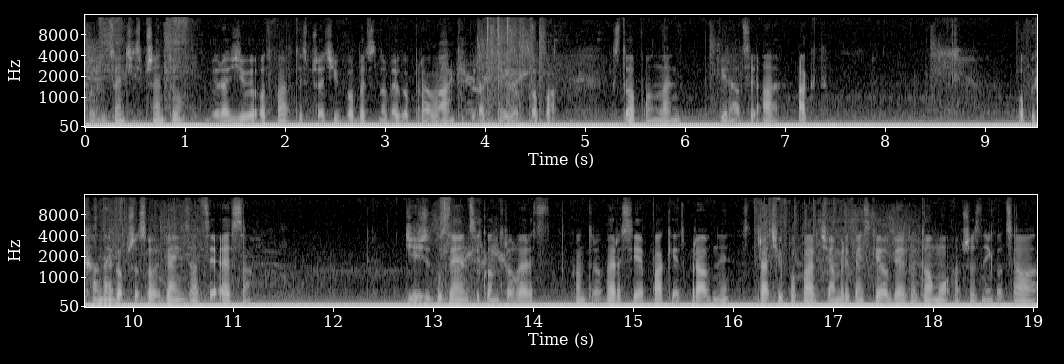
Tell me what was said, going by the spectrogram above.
producenci sprzętu wyraziły otwarty sprzeciw wobec nowego prawa antypirackiego SOPA Stop Online Piracy Act popychanego przez organizację ESA. Dziś wzbudzający kontrowers kontrowersje pakiet prawny stracił poparcie amerykańskiego Białego Domu, a przez niego cała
